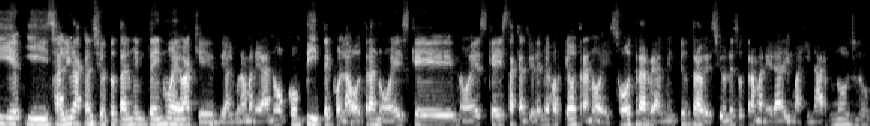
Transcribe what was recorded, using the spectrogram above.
Y, y, sale una canción totalmente nueva que de alguna manera no compite con la otra, no es que no es que esta canción es mejor que otra, no, es otra, realmente otra versión, es otra manera de imaginárnoslo.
